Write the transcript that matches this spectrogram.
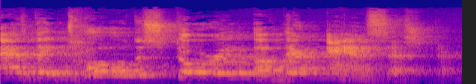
as they told the story of their ancestor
